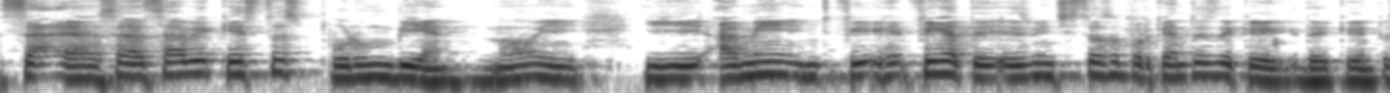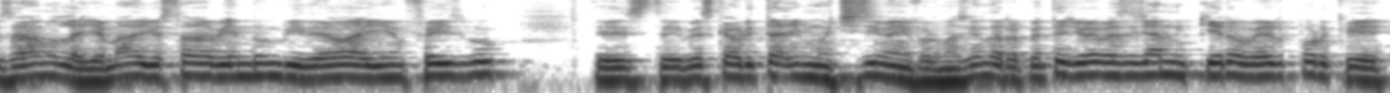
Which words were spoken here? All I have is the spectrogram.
sea, sabe que esto es por un bien, ¿no? Y, y a mí, fíjate, es bien chistoso porque antes de que, de que empezáramos la llamada, yo estaba viendo un video ahí en Facebook este, ves que ahorita hay muchísima información. De repente yo a veces ya ni quiero ver porque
